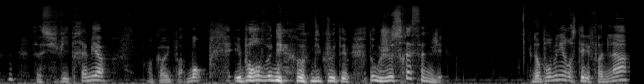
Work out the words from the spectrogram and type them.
Ça suffit très bien, encore une fois. Bon, et pour revenir du côté... Donc je serai 5G. Donc pour venir à ce téléphone-là,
